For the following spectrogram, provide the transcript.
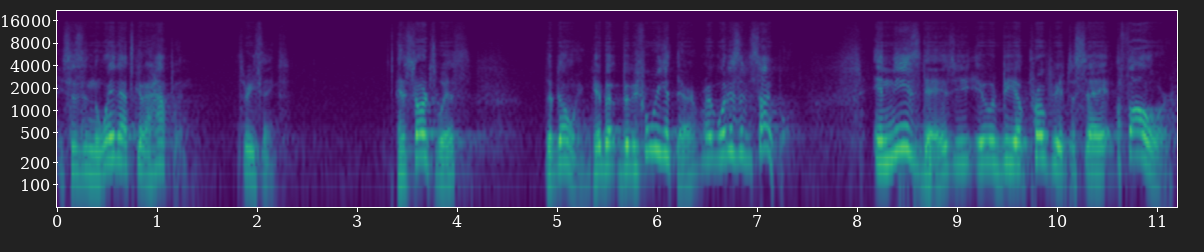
He says, in the way that's going to happen, three things. And it starts with the going. Okay, but, but before we get there, right, what is a disciple? In these days, it would be appropriate to say a follower.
